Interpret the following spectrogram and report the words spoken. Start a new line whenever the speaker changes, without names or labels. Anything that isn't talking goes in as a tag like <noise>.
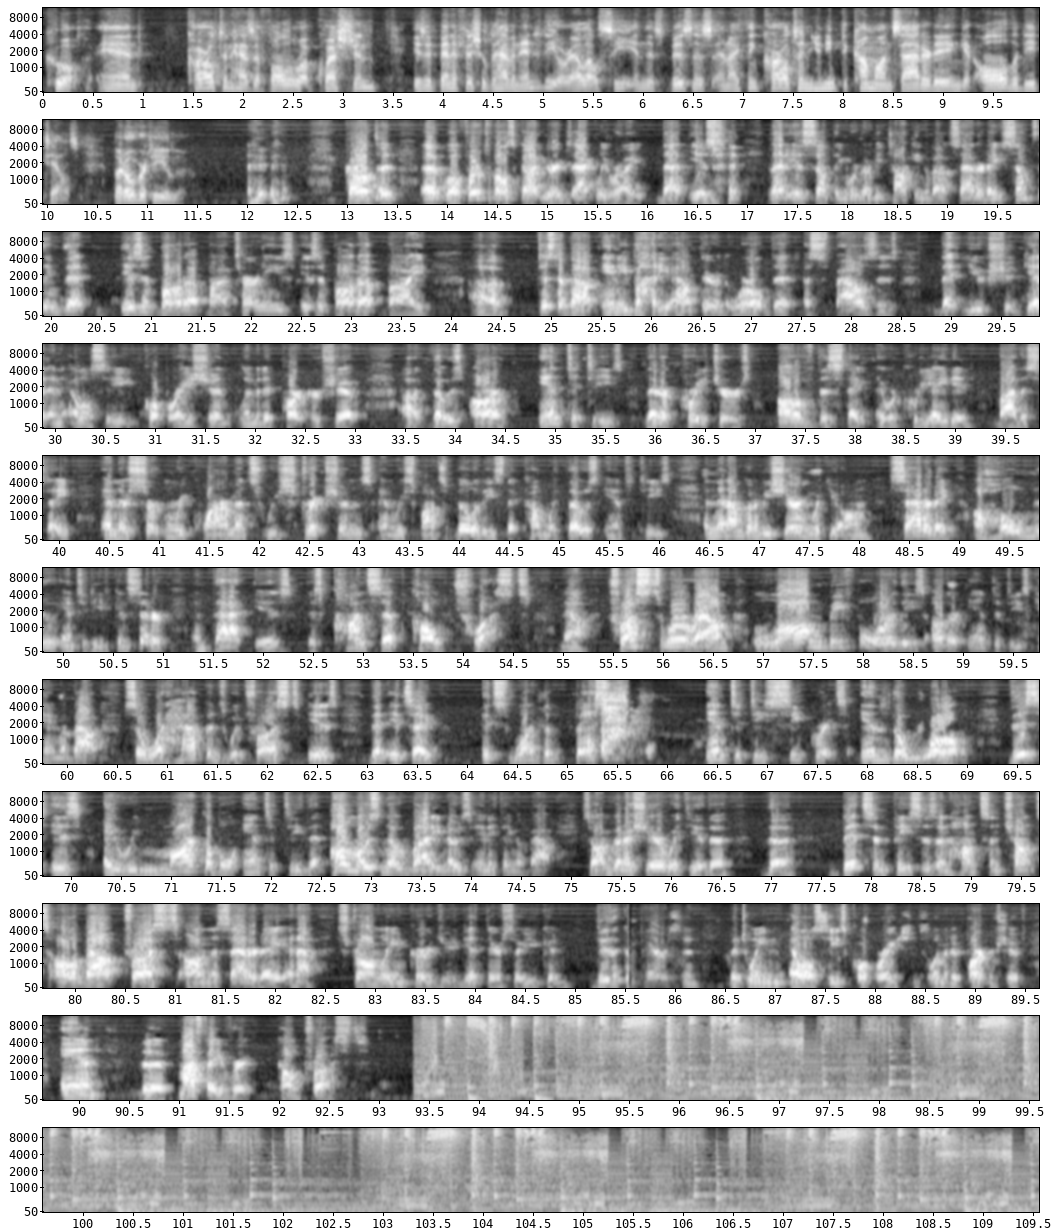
Cool. And Carlton has a follow-up question. Is it beneficial to have an entity or LLC in this business? And I think Carlton, you need to come on Saturday and get all the details. But over to you, Lou. <laughs>
Carlton, uh, well, first of all, Scott, you're exactly right. That is <laughs> that is something we're going to be talking about Saturday. Something that isn't brought up by attorneys, isn't brought up by uh, just about anybody <laughs> out there in the world that espouses that you should get an LLC, corporation, limited partnership. Uh, those are entities that are creatures of the state. They were created by the state and there's certain requirements, restrictions, and responsibilities that come with those entities. And then I'm going to be sharing with you on Saturday a whole new entity to consider. And that is this concept called trusts. Now, trusts were around long before these other entities came about. So what happens with trusts is that it's a it's one of the best entity secrets in the world. This is a remarkable entity that almost nobody knows anything about. So I'm going to share with you the the bits and pieces and hunks and chunks all about trusts on the Saturday. And I strongly encourage you to get there so you can do the comparison between LLCs, corporations, limited partnerships, and the my favorite called trusts. Bye.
